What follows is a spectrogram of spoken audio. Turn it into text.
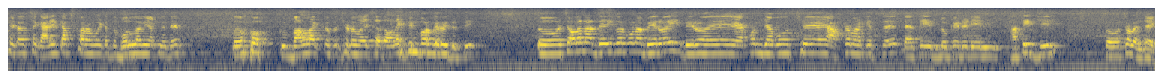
সেটা হচ্ছে গাড়ির কাজ করাবো এটা তো বললামই আপনাদের। তো খুব ভালো লাগতেছে ছোট ভাইয়ের সাথে অনেকদিন পর বেরোইতেছি তো চলেন আর দেরি করব না বেরোই। বেরোয় এখন যাব হচ্ছে আফটার মার্কেটসে that is located in Hatir Jheel তো চলেন যাই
